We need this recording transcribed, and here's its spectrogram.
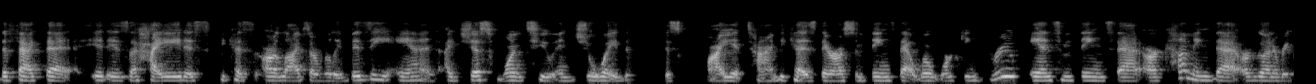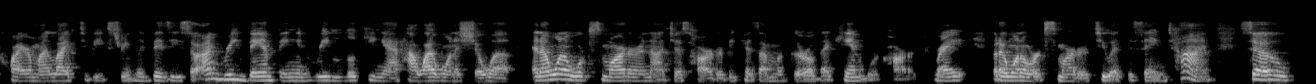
the fact that it is a hiatus because our lives are really busy and I just want to enjoy this quiet time because there are some things that we're working through and some things that are coming that are going to require my life to be extremely busy. So I'm revamping and re-looking at how I want to show up. And I want to work smarter and not just harder because I'm a girl that can work hard, right? But I want to work smarter too at the same time. So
